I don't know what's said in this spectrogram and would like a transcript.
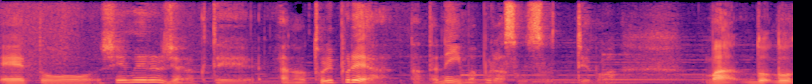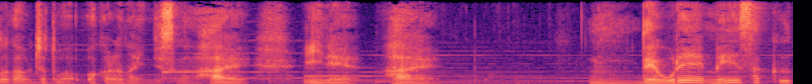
えっ、ー、と CMLL じゃなくてあのトリプレアなんだね今ブラソスっていうのは。まあどうだかちょっとわからないんですがはい。いいね。はい。うん。で俺名作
